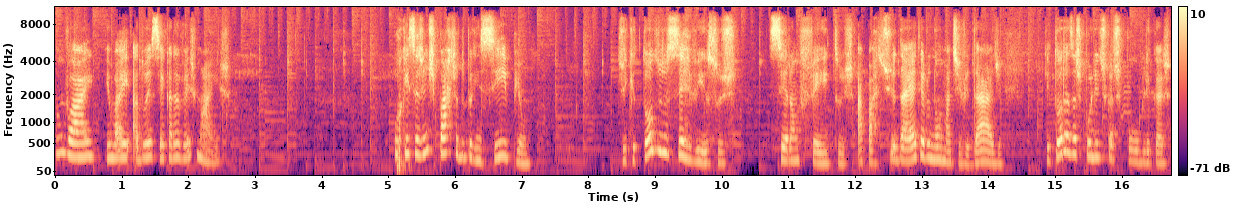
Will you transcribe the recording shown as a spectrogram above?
não vai e vai adoecer cada vez mais. Porque se a gente parte do princípio de que todos os serviços serão feitos a partir da heteronormatividade, que todas as políticas públicas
